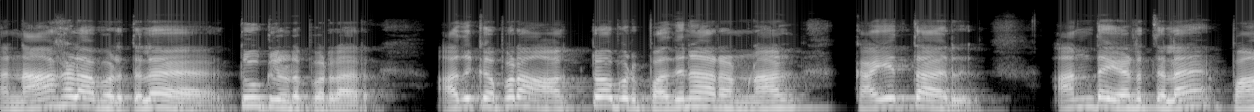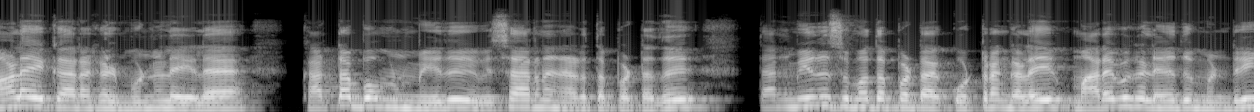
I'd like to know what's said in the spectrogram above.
நாகலாபுரத்தில் தூக்கிலிடப்படுறார். அதுக்கப்புறம் அக்டோபர் பதினாறாம் நாள் கயத்தாறு. அந்த இடத்துல பாளையக்காரர்கள் முன்னிலையில் கட்டபொம்மன் மீது விசாரணை நடத்தப்பட்டது. தன் மீது சுமத்தப்பட்ட குற்றங்களை மறைவுகள் ஏதுமின்றி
